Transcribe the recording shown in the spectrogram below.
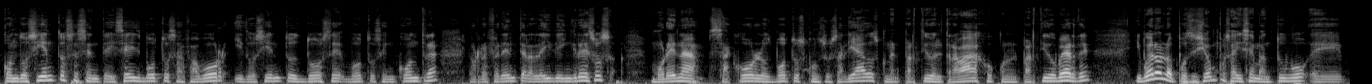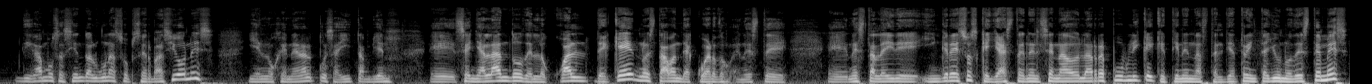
con 266 votos a favor y 212 votos en contra, lo referente a la ley de ingresos. Morena sacó los votos con sus aliados, con el Partido del Trabajo, con el Partido Verde y bueno, la oposición pues ahí se mantuvo eh, digamos, haciendo algunas observaciones y en lo general, pues ahí también eh, señalando de lo cual, de qué no estaban de acuerdo en este, eh, en esta ley de ingresos que ya está en el Senado de la República y que tienen hasta el día 31 de este mes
